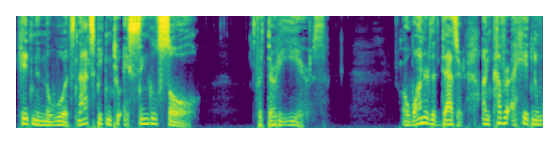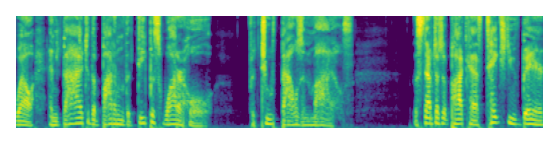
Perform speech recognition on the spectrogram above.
hidden in the woods, not speaking to a single soul for 30 years? Or wander the desert, uncover a hidden well, and dive to the bottom of the deepest water hole for 2,000 miles. The Snap Judgment podcast takes you there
